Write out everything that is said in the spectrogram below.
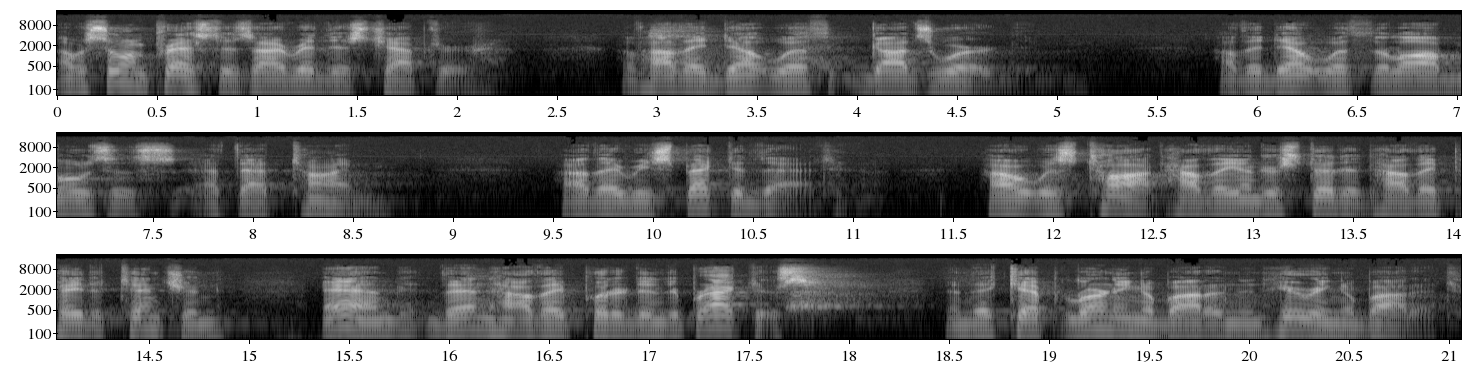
I was so impressed as I read this chapter of how they dealt with God's Word, how they dealt with the law of Moses at that time, how they respected that, how it was taught, how they understood it, how they paid attention, and then how they put it into practice. And they kept learning about it and hearing about it.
